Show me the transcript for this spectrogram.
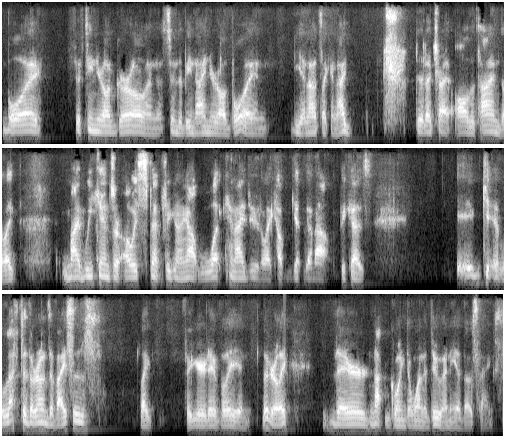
boy, 15 year old girl, and a soon to be nine year old boy, and you know, it's like, and I did I try all the time to like my weekends are always spent figuring out what can I do to like help get them out because it, get left to their own devices, like figuratively and literally, they're not going to want to do any of those things.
